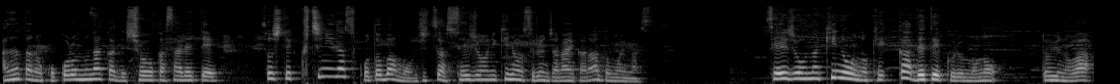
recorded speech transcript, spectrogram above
あなたの心の中で消化されてそして口に出す言葉も実は正常に機能するんじゃないかなと思います。正常な機能の結果出てくるものというのは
